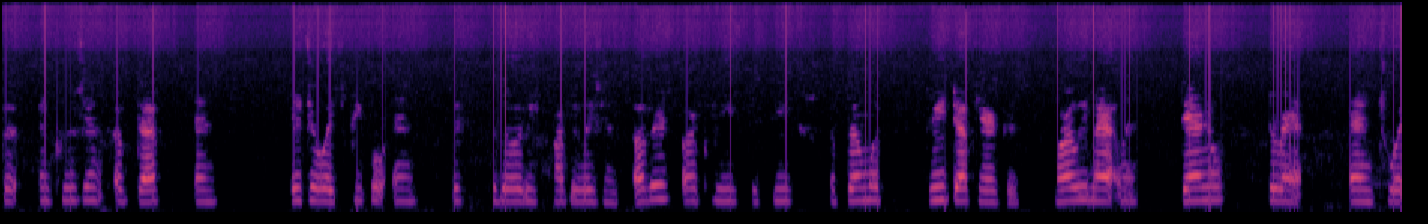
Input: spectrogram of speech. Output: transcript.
the inclusion of deaf and HOH people in disability populations, others are pleased to see a film with three deaf characters. Marlee Matlin, Daniel Durant, and Troy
